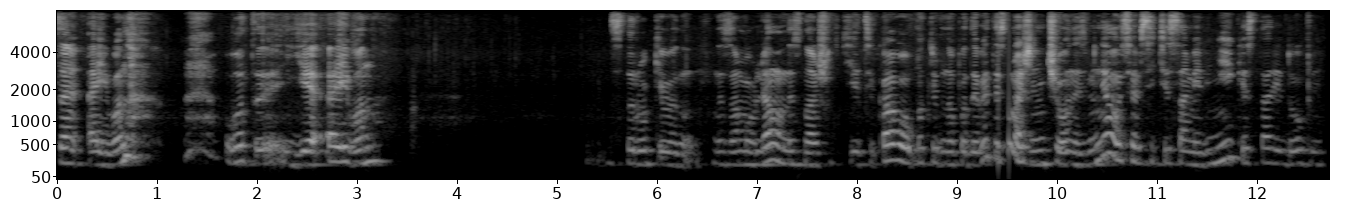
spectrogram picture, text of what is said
Це Avon. От е, є Avon. 100 років не замовляла, не знаю, що тут є цікавого, потрібно подивитись. Майже нічого не змінилося, всі ті самі лінійки, старі, добрі,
